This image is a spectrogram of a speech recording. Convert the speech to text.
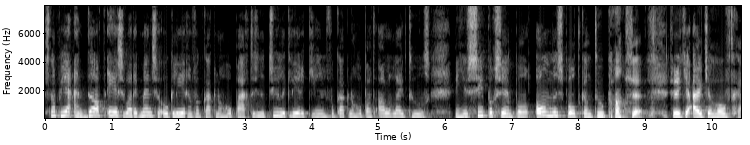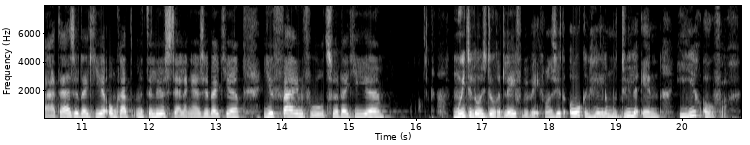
Snap je? En dat is wat ik mensen ook leer van Kak naar Hoppaard. Dus natuurlijk leer ik je van Kak naar Hoppaard allerlei tools die je super simpel on the spot kan toepassen. Zodat je uit je hoofd gaat. Hè? Zodat je omgaat met teleurstellingen. Zodat je je fijn voelt. Zodat je je moeiteloos door het leven beweegt. Want er zit ook een hele module in hierover.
